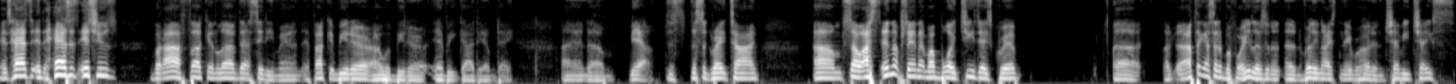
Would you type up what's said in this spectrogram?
It has it has its issues, but I fucking love that city, man. If I could be there, I would be there every goddamn day. And um, yeah, just just a great time. Um, so I end up staying at my boy TJ's crib. Uh, I think I said it before. He lives in a, a, really nice neighborhood in Chevy Chase,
